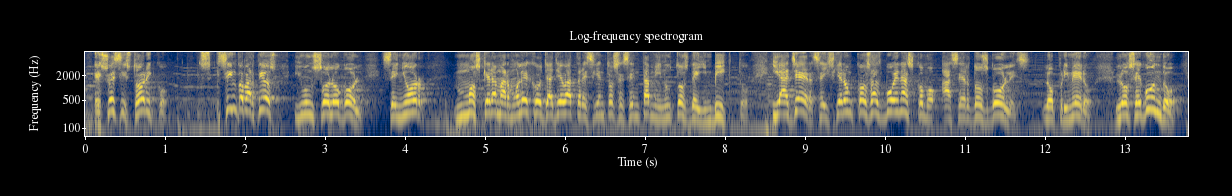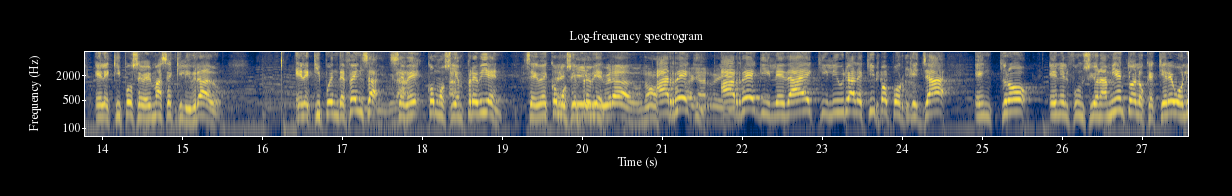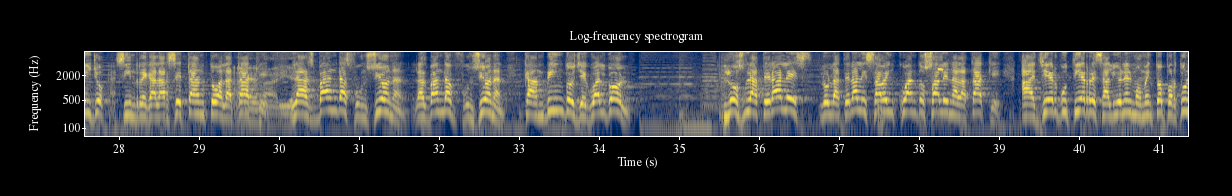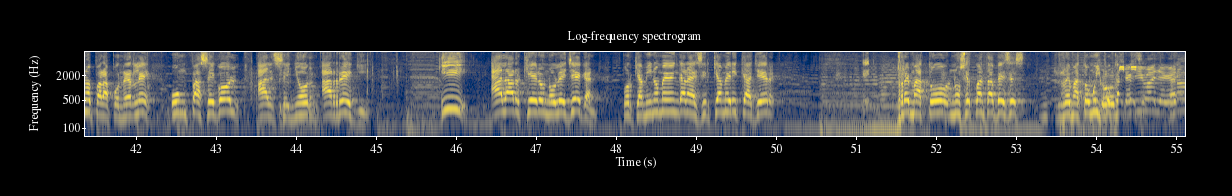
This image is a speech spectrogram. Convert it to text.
Eso es histórico. Cinco partidos y un solo gol. Señor Mosquera Marmolejo ya lleva 360 minutos de invicto. Y ayer se hicieron cosas buenas como hacer dos goles. Lo primero. Lo segundo, el equipo se ve más equilibrado. El equipo en defensa se ve como siempre bien. Se ve como siempre bien. No. Arregui. Arregui le da equilibrio al equipo porque ya entró en el funcionamiento de lo que quiere Bolillo sin regalarse tanto al ataque. Las bandas funcionan, las bandas funcionan. Cambindo llegó al gol. Los laterales, los laterales saben cuándo salen al ataque. Ayer Gutiérrez salió en el momento oportuno para ponerle un pase gol al señor Arregui. Y al arquero no le llegan, porque a mí no me vengan a decir que América ayer remató no sé cuántas veces, remató muy ¿Con pocas veces.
